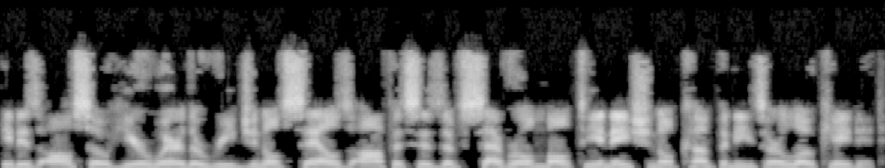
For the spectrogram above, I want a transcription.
It is also here where the regional sales offices of several multinational companies are located.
